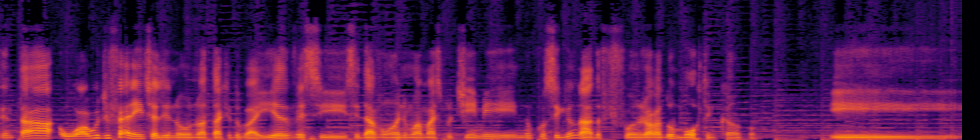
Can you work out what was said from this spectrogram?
tentar algo diferente ali no, no ataque do Bahia, ver se, se dava um ânimo a mais pro time e não conseguiu nada. Foi um jogador morto em campo e,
